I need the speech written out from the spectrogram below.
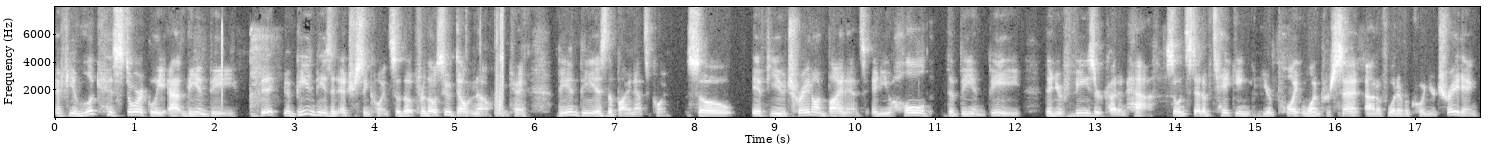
if you look historically at BNB, BNB is an interesting coin. So the, for those who don't know, okay, BNB is the Binance coin. So if you trade on Binance and you hold the BNB, then your fees are cut in half. So instead of taking mm-hmm. your 0.1% out of whatever coin you're trading,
